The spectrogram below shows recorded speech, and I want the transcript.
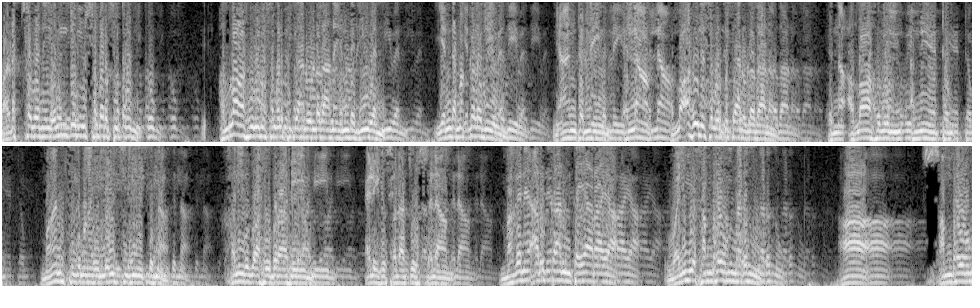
പടച്ചവന് എന്തും സമർപ്പിക്കും. അള്ളാഹുവിന് സമർപ്പിക്കാനുള്ളതാണ് എന്റെ ജീവൻ എന്റെ മക്കളുടെ ജീവൻ. ഞാൻ തന്നെയും എല്ലാം അള്ളാഹുവിന് സമർപ്പിക്കാനുള്ളതാണ്. എന്ന അള്ളാഹുവിൽ അങ്ങേയറ്റം മാനസികമായി ലയിച്ചു ജീവിക്കുന്ന ഖലീലുല്ലാഹി ഇബ്രാഹിം അലൈഹി സ്വലാത്തു വസ്സലാം മകനെ അറുക്കാൻ തയ്യാറായ വലിയ സംഭവം നടന്നു. ആ സംഭവം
